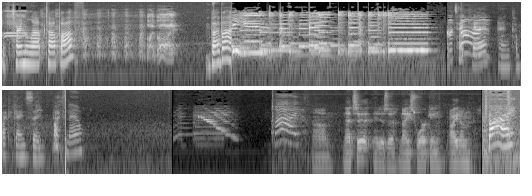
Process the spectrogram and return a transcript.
Let's turn the laptop off. Bye bye. Bye bye. Take care and come back again soon. Bye for now. Bye. Um, that's it. It is a nice working item. Bye.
